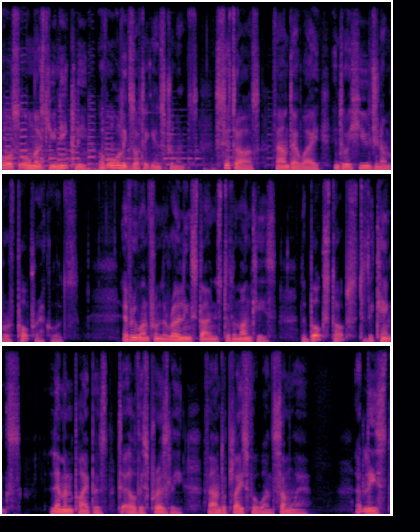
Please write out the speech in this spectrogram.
Course, almost uniquely of all exotic instruments, sitars found their way into a huge number of pop records. Everyone from the Rolling Stones to the Monkees, the Box Tops to the Kinks, Lemon Pipers to Elvis Presley found a place for one somewhere, at least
